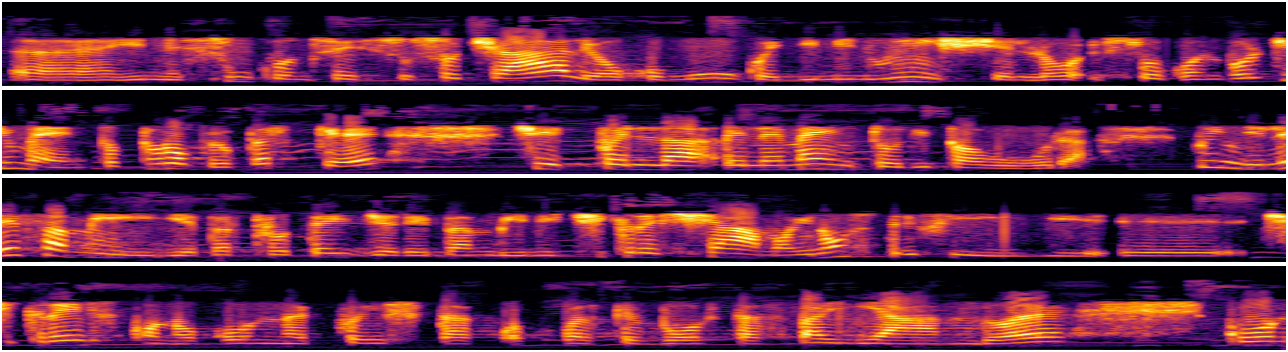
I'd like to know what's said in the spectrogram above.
eh, in nessun consesso sociale o comunque diminuisce lo, il suo coinvolgimento proprio perché c'è quell'elemento di paura. Quindi le famiglie per proteggere i bambini ci cresciamo, i nostri figli eh, ci crescono con questa, qualche volta sbagliando, eh, con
